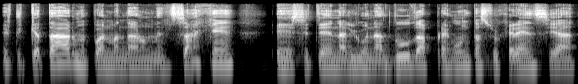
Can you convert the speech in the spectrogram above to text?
etiquetar, me pueden mandar un mensaje. Eh, si tienen alguna duda, pregunta, sugerencia,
